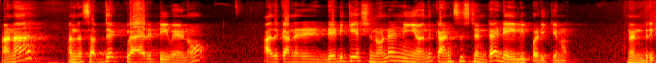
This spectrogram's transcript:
ஆனால் அந்த சப்ஜெக்ட் கிளாரிட்டி வேணும். அதுக்கான டெடிகேஷனோட நீங்கள் வந்து கன்சிஸ்டண்ட்டாக டெய்லி படிக்கணும். நன்றி.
